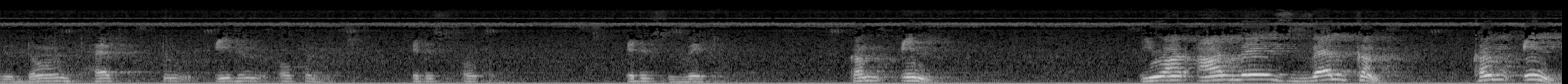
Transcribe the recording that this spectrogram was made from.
You don't have to even open it. It is open. It is waiting. Come in. You are always welcome. Come in.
